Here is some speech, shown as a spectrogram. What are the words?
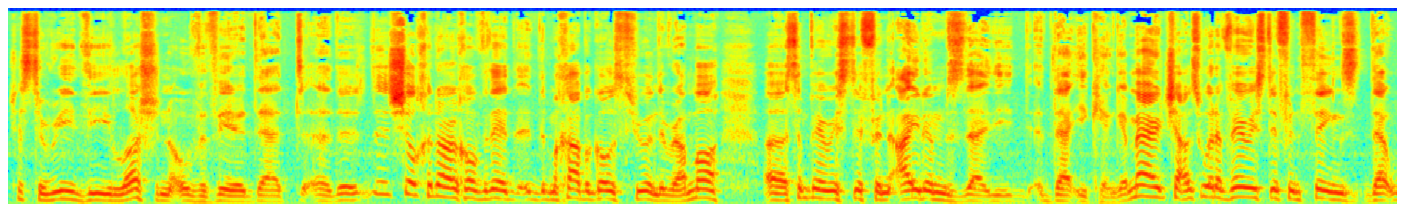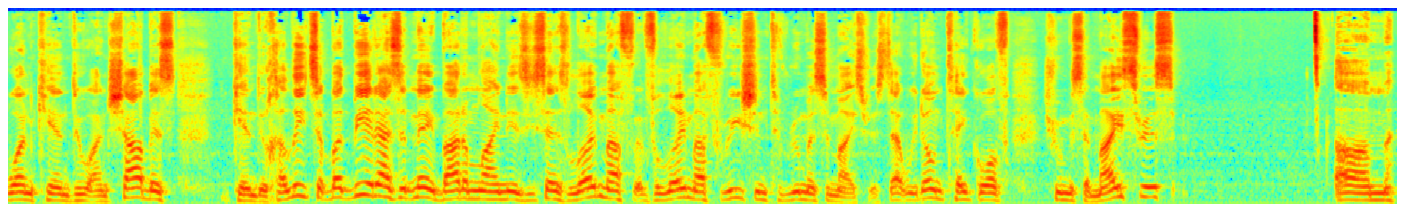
just to read the lashon over there that uh, the, the Shulchan Aruch over there, the, the goes through in the Ramah uh, some various different items that that you can get married, Shabbos, what are various different things that one can do on Shabbos, you can do chalitza. But be it as it may, bottom line is he says loy mafrishin to rumas and that we don't take off trumas and um,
